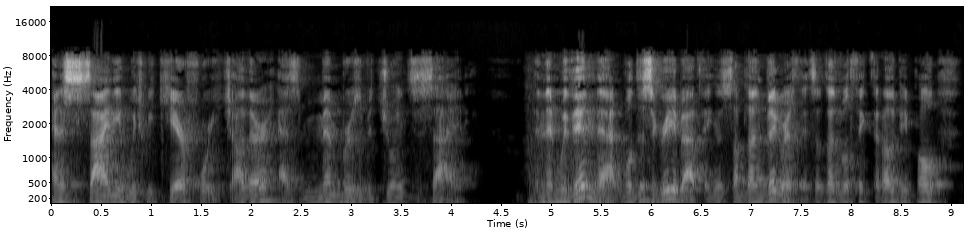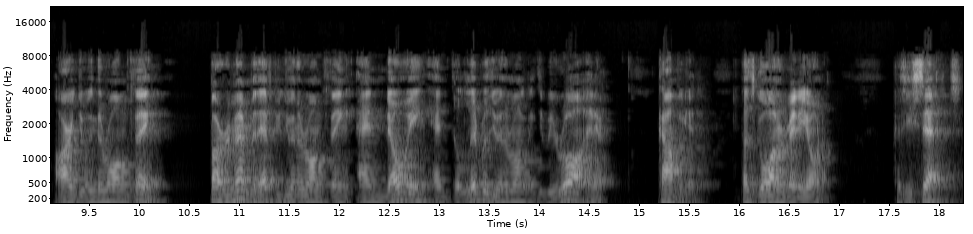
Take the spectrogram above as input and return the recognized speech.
and a society in which we care for each other as members of a joint society. And then within that, we'll disagree about things, sometimes vigorously. Sometimes we'll think that other people are doing the wrong thing. But remember, they have to be doing the wrong thing and knowing and deliberately doing the wrong thing to be wrong. Anyway, complicated. Let's go on to Yonah. Because he says,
